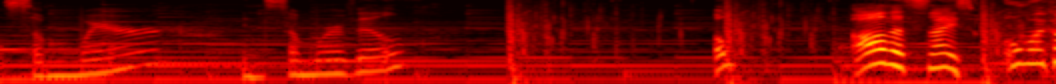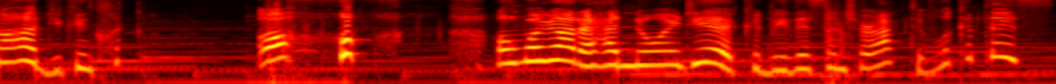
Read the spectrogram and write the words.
somewhere in Somewhereville. Oh, oh, that's nice. Oh my God, you can click. Oh, oh my God, I had no idea it could be this interactive. Look at this.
